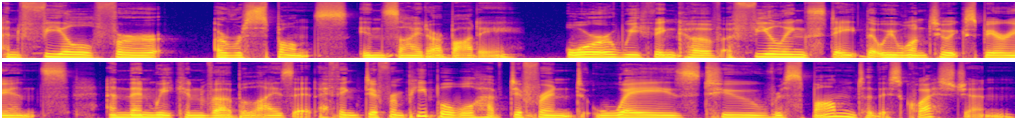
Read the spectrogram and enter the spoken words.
and feel for a response inside our body. Or we think of a feeling state that we want to experience and then we can verbalize it. I think different people will have different ways to respond to this question.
